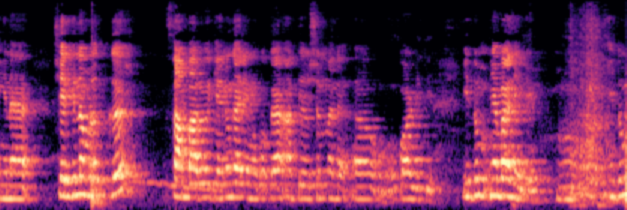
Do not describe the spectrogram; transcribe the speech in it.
ഇങ്ങനെ ശരിക്കും നമ്മൾക്ക് സാമ്പാർ വയ്ക്കാനും കാര്യങ്ങൾക്കൊക്കെ അത്യാവശ്യം നല്ല ക്വാണ്ടിറ്റി ഇതും ഞാൻ പറഞ്ഞില്ലേ? ഇതും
